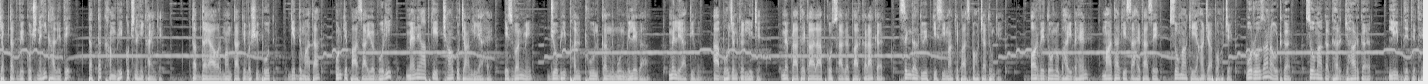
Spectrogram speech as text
जब तक वे कुछ नहीं खा लेते तब तक हम भी कुछ नहीं खाएँगे। तब दया और ममता के वशीभूत गिद्ध माता उनके पास आई और बोली, मैंने आपकी इच्छाओं को जान लिया है। इस वन में जो भी फल, फूल, कंद, मूल मिलेगा, मैं ले आती हूँ। आप भोजन कर लीजिए। मैं प्रातःकाल आपको सागर पार कराकर सिंगल द्वीप की सीमा के पास पहुँचा दूँगी। और वे दोनों भाई बहन माता की सहायता से सोमा के यहाँ जा पहुँचे। वो रोज़ाना उठकर सोमा का घर झाड़ कर लीप देते थे।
